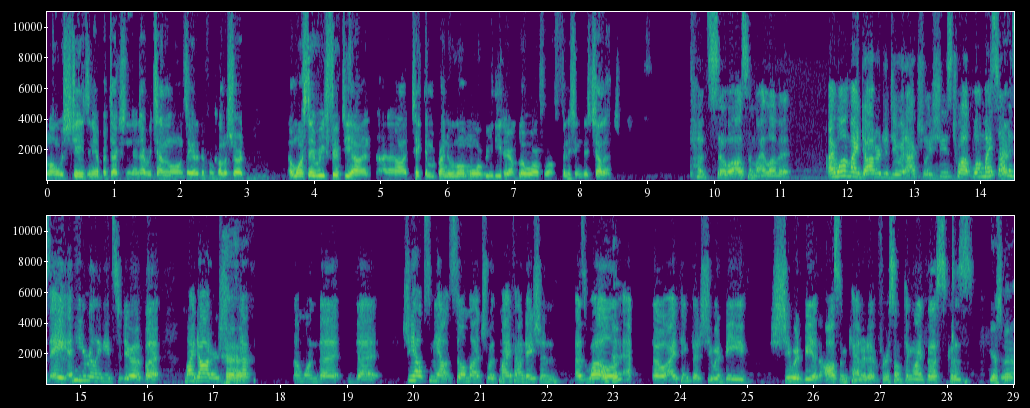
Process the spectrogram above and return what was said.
along with shades and ear protection. And every 10 lawns, they get a different color shirt. And once they reach 50, I, I take them a brand new lawnmower, weed eater, and blower for finishing this challenge. That's so awesome. I love it. I want my daughter to do it actually. She's 12. Well, my son is 8 and he really needs to do it, but my daughter, she's definitely someone that that she helps me out so much with my foundation as well. Okay. And so I think that she would be she would be an awesome candidate for something like this cuz Yes, ma'am.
